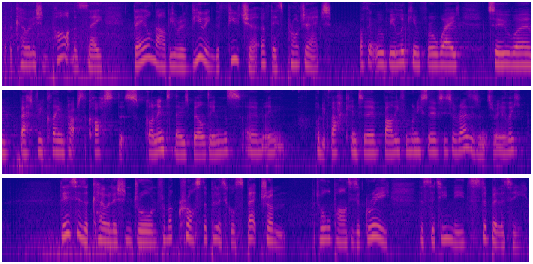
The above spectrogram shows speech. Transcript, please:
but the coalition partners say they'll now be reviewing the future of this project. I think we'll be looking for a way to um, best reclaim perhaps the cost that's gone into those buildings um, and put it back into value for money services for residents really. This is a coalition drawn from across the political spectrum but all parties agree the city needs stability.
